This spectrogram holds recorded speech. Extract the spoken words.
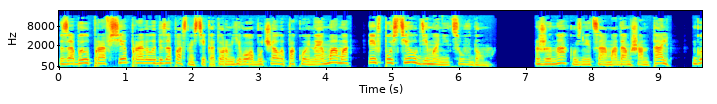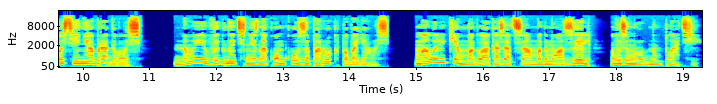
забыл про все правила безопасности, которым его обучала покойная мама, и впустил демоницу в дом. Жена кузнеца, мадам Шанталь, гостье не обрадовалась, но и выгнать незнакомку за порог побоялась. Мало ли кем могла оказаться мадемуазель в изумрудном платье.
